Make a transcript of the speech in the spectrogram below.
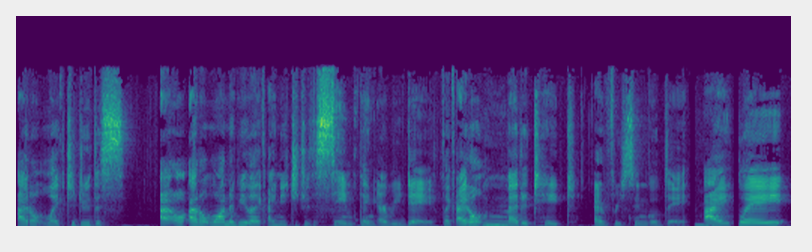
I don't like to do this. I don't, I don't want to be like, I need to do the same thing every day. Like, I don't mm-hmm. meditate every single day. Mm-hmm. I play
